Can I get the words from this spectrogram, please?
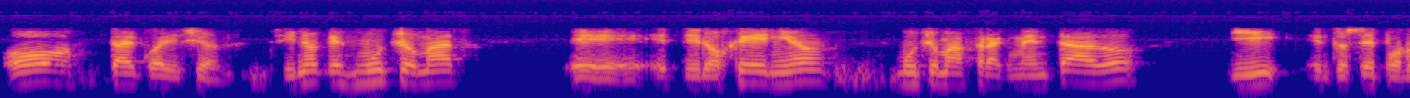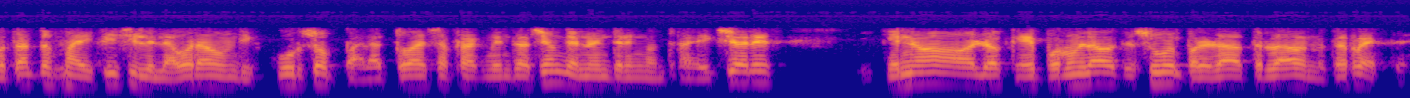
o tal coalición, sino que es mucho más eh, heterogéneo, mucho más fragmentado, y entonces por lo tanto es más difícil elaborar un discurso para toda esa fragmentación que no entre en contradicciones y que no lo que por un lado te sube por el otro lado no te reste.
